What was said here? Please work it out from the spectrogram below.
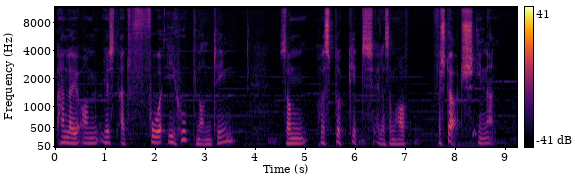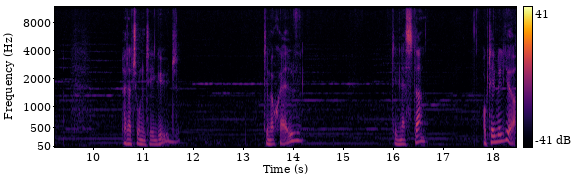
handlar ju om just att få ihop någonting som har spruckit eller som har förstörts innan. Relationen till Gud, till mig själv, till nästa och till miljön.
